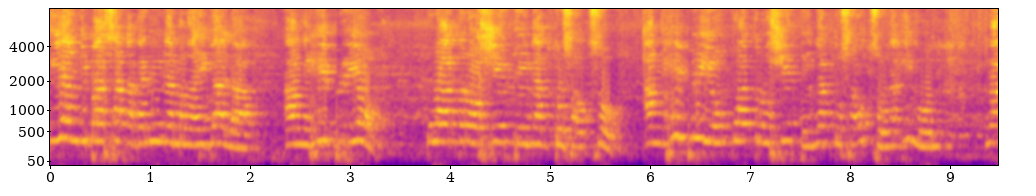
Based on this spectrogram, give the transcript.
Iyang gibasa kaganina mga higala ang Hebreo 4:7 ngadto sa 8. Ang Hebreo 4:7 ngadto sa 8 nagingon nga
